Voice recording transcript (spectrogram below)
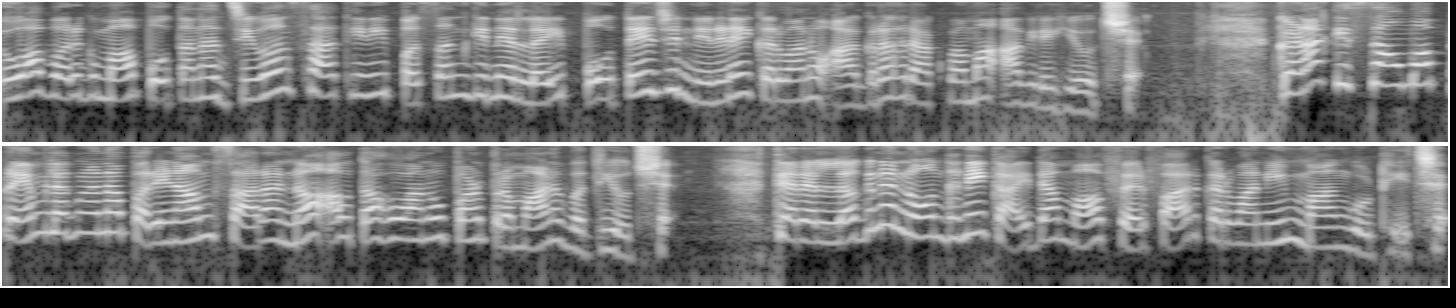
યુવા વર્ગમાં પોતાના જીવનસાથીની પસંદગીને લઈ પોતે જ નિર્ણય કરવાનો આગ્રહ રાખવામાં આવી રહ્યો છે. ઘણા કિસ્સાઓમાં પ્રેમ લગ્નના પરિણામ સારા ન આવતા હોવાનું પણ પ્રમાણ વધ્યું છે. ત્યારે લગ્ન નોંધણી કાયદામાં ફેરફાર કરવાની માંગ ઉઠી છે.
